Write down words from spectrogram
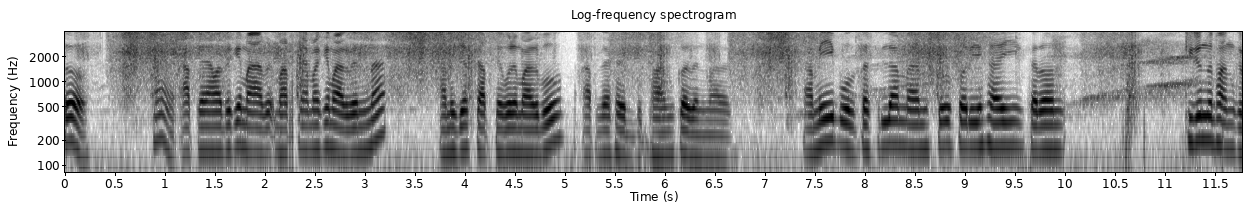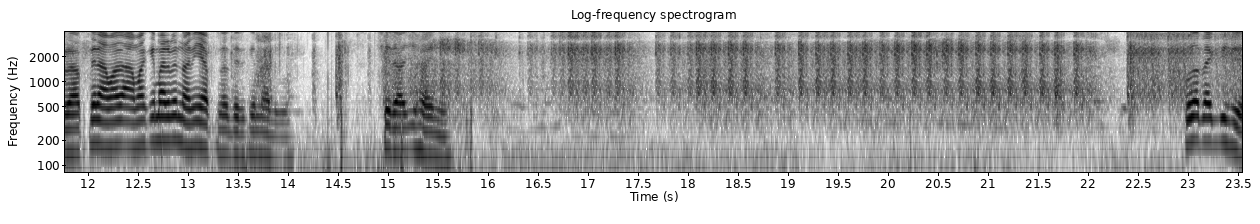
তো। হ্যাঁ আপনি আমাদেরকে মারবে আপনি আমাকে মারবেন না। আমি জাস্ট আপনি করে মারবো। আপনারা খালি ভান করবেন মারার। আমি বলতেছিলাম আই এম সো সরি ভাই কারণ কি জন্য ভান করব আপনারা আমার আমাকে মারবেন আমি আপনাদেরকে মারবো। সে রাজি হয়নি। পুরা ব্যাগ দিছে।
